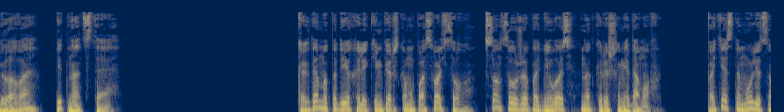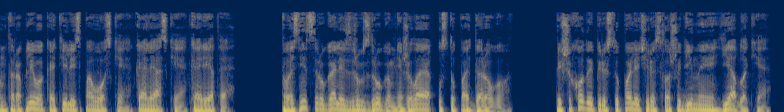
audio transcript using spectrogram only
Глава 15 Когда мы подъехали к имперскому посольству, солнце уже поднялось над крышами домов. По тесным улицам торопливо катились повозки, коляски, кареты. Возницы ругались друг с другом, не желая уступать дорогу. Пешеходы переступали через лошадиные яблоки.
